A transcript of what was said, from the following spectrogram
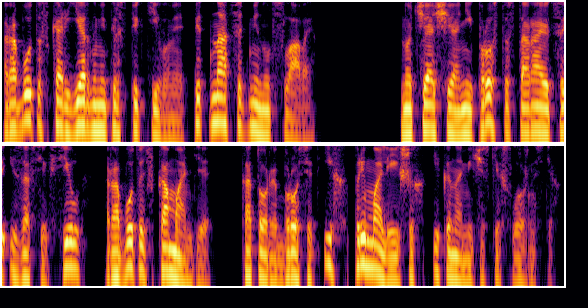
работа с карьерными перспективами, 15 минут славы. Но чаще они просто стараются изо всех сил работать в команде, которая бросит их при малейших экономических сложностях.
